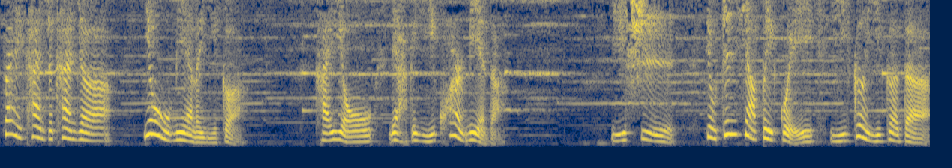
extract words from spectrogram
再看着看着，又灭了一个；还有两个一块儿灭的。于是，就真像被鬼一个一个的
